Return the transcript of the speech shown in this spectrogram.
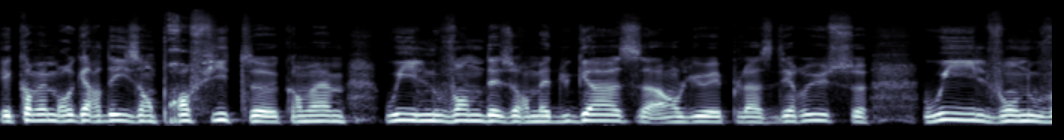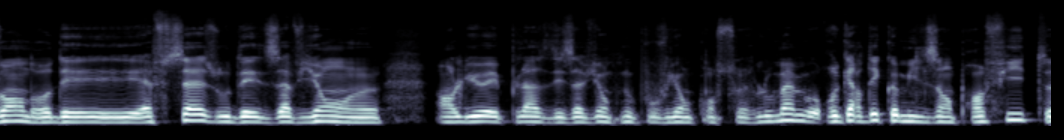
et quand même, regardez, ils en profitent euh, quand même. Oui, ils nous vendent désormais du gaz en lieu et place des Russes. Oui, ils vont nous vendre des F-16 ou des avions euh, en lieu et place des avions que nous pouvions construire nous-mêmes. Regardez comme ils en profitent profitent,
